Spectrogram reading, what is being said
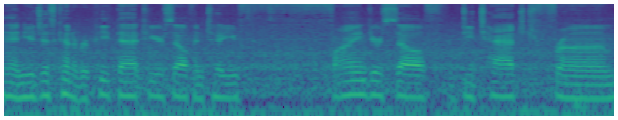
And you just kind of repeat that to yourself until you find yourself detached from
